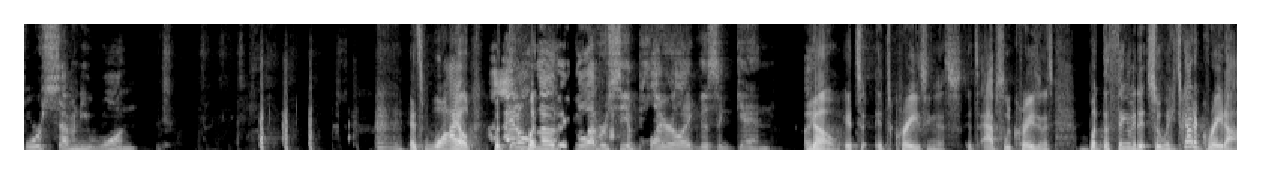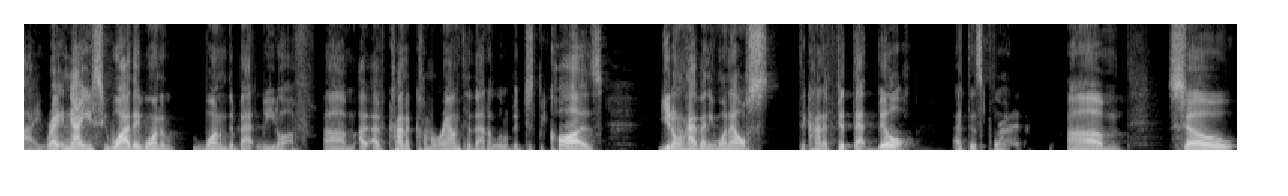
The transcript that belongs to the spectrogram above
471 it's wild. But i don't but, know that you'll ever see a player like this again Like, no, it's it's craziness. It's absolute craziness. But the thing of it is, so he's got a great eye, right? And now you see why they want to want him to bat lead off. Um, I, I've kind of come around to that a little bit, just because you don't have anyone else to kind of fit that bill at this point. Um, so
